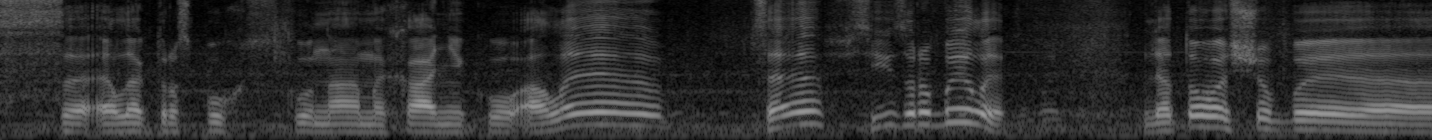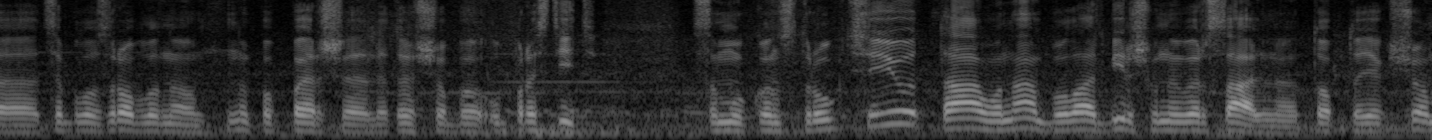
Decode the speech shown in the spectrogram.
з електроспуску на механіку, але це всі зробили. Для того, щоб е, це було зроблено, ну, по-перше, для того, щоб упростити саму конструкцію, та вона була більш універсальною. Тобто, якщо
